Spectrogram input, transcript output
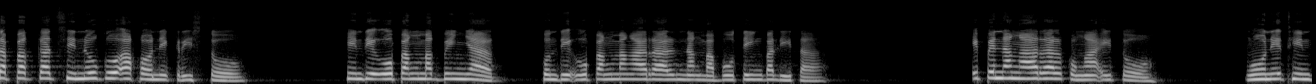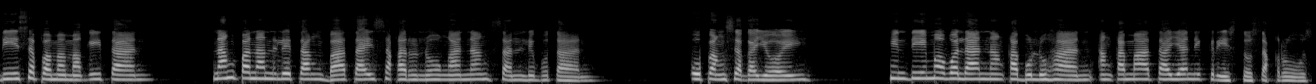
sapagkat sinugo ako ni Kristo, hindi upang magbinyag, kundi upang mangaral ng mabuting balita. Ipinangaral ko nga ito, ngunit hindi sa pamamagitan ng pananalitang batay sa karunungan ng sanlibutan, upang sa gayoy, hindi mawalan ng kabuluhan ang kamatayan ni Kristo sa krus.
